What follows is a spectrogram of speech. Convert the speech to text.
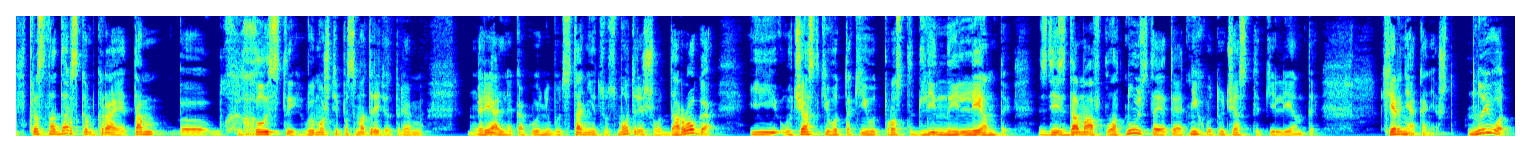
в Краснодарском крае, там э, хлысты, вы можете посмотреть вот прям реально какую-нибудь станицу смотришь, вот дорога и участки вот такие вот просто длинные ленты. Здесь дома вплотную стоят, и от них вот участки ленты. Херня, конечно. Ну и вот,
